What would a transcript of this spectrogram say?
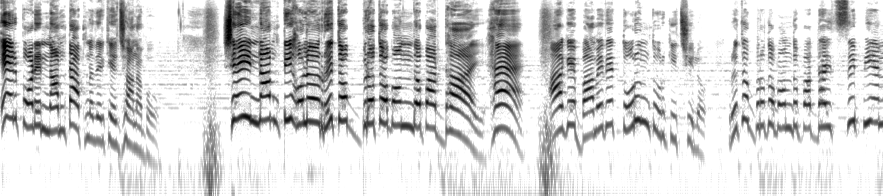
এরপরের নামটা আপনাদেরকে জানাব। সেই নামটি হলো ঋতব্রত বন্দ্যোপাধ্যায়। হ্যাঁ আগে বামেদের তরুণ তুর্কি ছিল। ঋতব্রত বন্দ্যোপাধ্যায় সিপিএম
